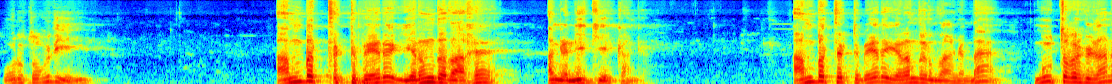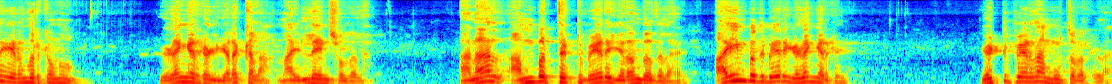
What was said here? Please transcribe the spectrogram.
ஒரு தொகுதி ஐம்பத்தெட்டு பேர் இறந்ததாக அங்க நீக்கி இருக்காங்க ஐம்பத்தெட்டு பேர் இறந்துருந்தாங்கன்னா மூத்தவர்கள் தானே இறந்திருக்கணும். இளைஞர்கள் இறக்கலாம். நான் இல்லைன்னு சொல்லல. ஆனால் ஐம்பத்தெட்டு பேர் இறந்ததுல ஐம்பது பேர் இளைஞர்கள். எட்டு பேர் தான் மூத்தவர்களா?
